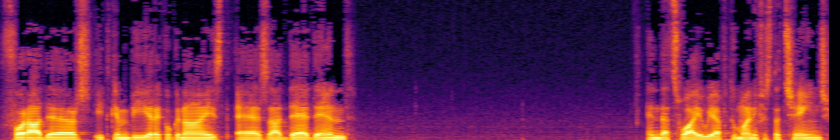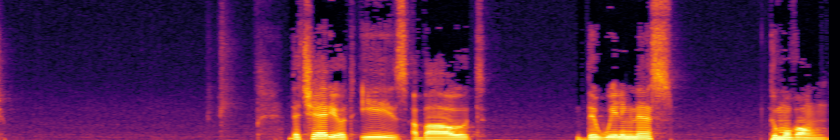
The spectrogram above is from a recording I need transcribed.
For others, it can be recognized as a dead end. And that's why we have to manifest a change. The chariot is about the willingness to move on.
